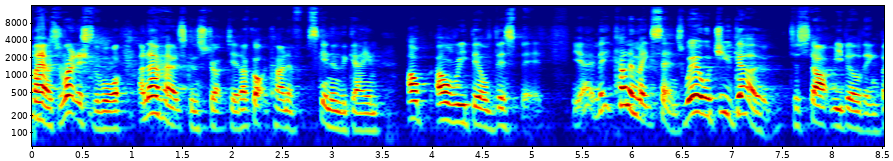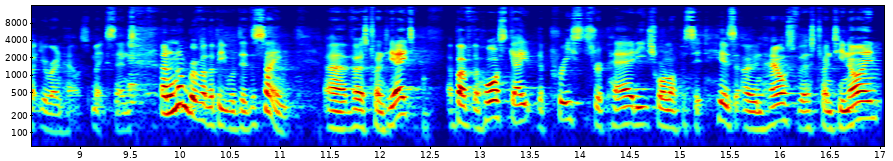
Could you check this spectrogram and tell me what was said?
my house is right next to the wall. I know how it's constructed. I've got kind of skin in the game. I'll, I'll rebuild this bit. Yeah, it kind of makes sense. Where would you go to start rebuilding but your own house? Makes sense. And a number of other people did the same. Uh, verse 28 Above the horse gate, the priests repaired, each one opposite his own house. Verse 29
